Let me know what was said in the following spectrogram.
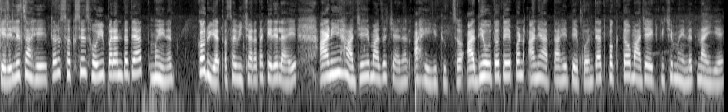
केलेलीच आहे तर सक्सेस होईपर्यंत त्यात मेहनत करूयात असा विचार आता केलेला आहे. आणि हा जे माझं चॅनल आहे यूट्यूबचं आधी होतं ते पण आणि आता आहे ते पण. त्यात फक्त माझ्या एकटीची मेहनत नाही आहे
